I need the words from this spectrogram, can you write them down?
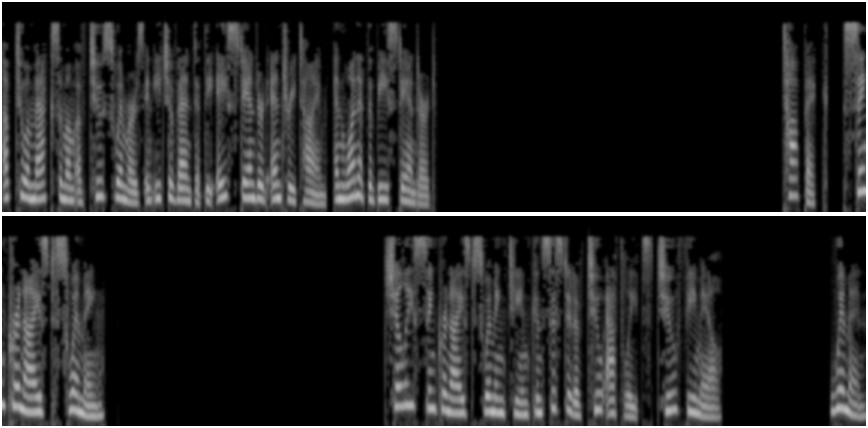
up to a maximum of two swimmers in each event at the A standard entry time, and one at the B standard. Topic. Synchronized swimming Chile's synchronized swimming team consisted of two athletes two female women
